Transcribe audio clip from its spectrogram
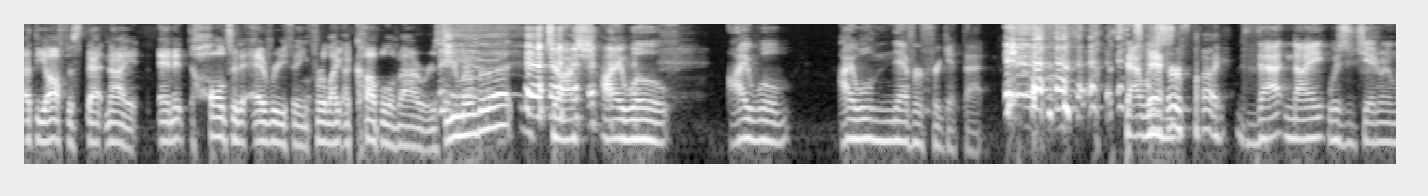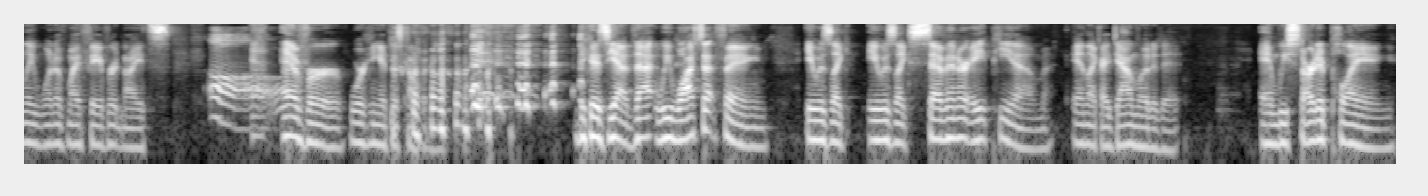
at the office that night, and it halted everything for like a couple of hours. Do you remember that? josh i will i will i will never forget that that was terrifying. that night was genuinely one of my favorite nights e- ever working at this company because yeah that we watched that thing it was like it was like 7 or 8 p.m and like i downloaded it and we started playing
